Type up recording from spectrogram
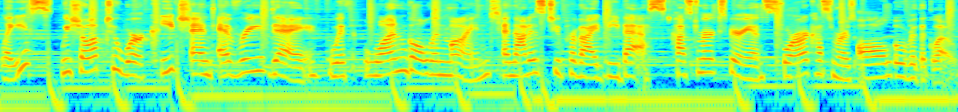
place. We show up to work each and every day with one goal in mind, and that is to provide the best customer experience for our customers all over the globe.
